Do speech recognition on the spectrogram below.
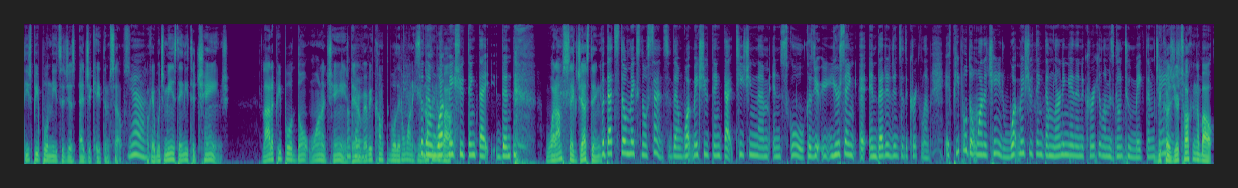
these people need to just educate themselves. Yeah. Okay, which means they need to change. A lot of people don't want to change. They're very comfortable. They don't want to hear So then, what about makes you think that then? what I'm suggesting. But that still makes no sense. Then what makes you think that teaching them in school, because you're you're saying uh, embedded into the curriculum, if people don't want to change, what makes you think them learning it in a curriculum is going to make them change? because you're talking about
